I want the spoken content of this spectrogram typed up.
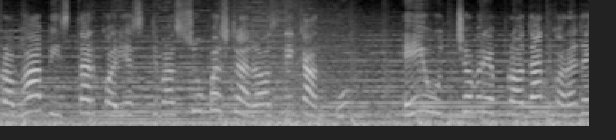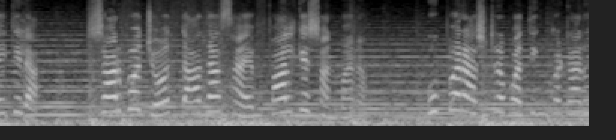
ପ୍ରଭାବ ବିସ୍ତାର କରିଆସିଥିବା ସୁପରଷ୍ଟାର ରଜନୀକାନ୍ତଙ୍କୁ ଏହି ଉତ୍ସବରେ ପ୍ରଦାନ କରାଯାଇଥିଲା ସର୍ବୋଚ୍ଚ ଦାଦା ସାହେବ ଫାଲକେ ସମ୍ମାନ ଉପରାଷ୍ଟ୍ରପତିଙ୍କ ଠାରୁ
